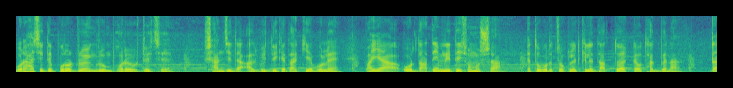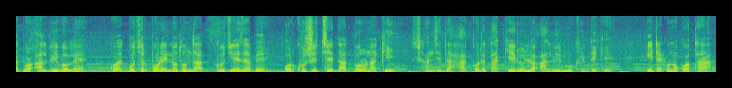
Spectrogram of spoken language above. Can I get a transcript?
ওর হাসিতে পুরো ড্রয়িং রুম ভরে উঠেছে। সানজিদা আলভির দিকে তাকিয়ে বলে, ভাইয়া, ওর দাঁত এমনিতেই সমস্যা। এত বড় চকলেট খেলে দাঁত তো একটাও থাকবে না। তারপর আলভি বলে, কয়েক বছর পরে নতুন দাঁত গজিয়ে যাবে। ওর খুশির চেয়ে দাঁত বড় নাকি? সানজিদা হাঁ করে তাকিয়ে রইল আলভির মুখের দিকে। এটা কোনো কথা?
